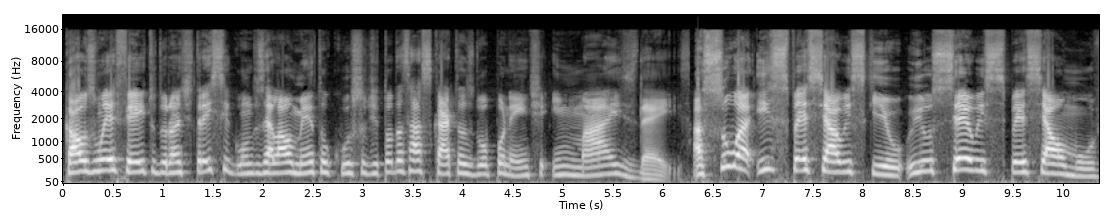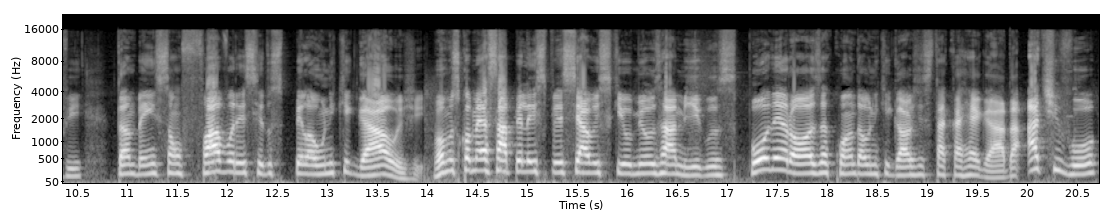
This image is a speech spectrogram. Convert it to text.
causa um efeito durante 3 segundos, ela aumenta o custo de todas as cartas do oponente em mais 10. A sua especial skill e o seu especial move também são favorecidos pela Unique Gauge. Vamos começar pela especial skill, meus amigos, poderosa quando a Unique Gauge está carregada. Ativou,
